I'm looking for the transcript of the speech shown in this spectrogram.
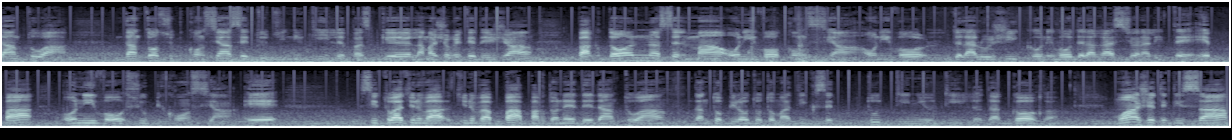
dans toi, dans ton subconscient, c'est tout inutile, parce que la majorité des gens pardonnent seulement au niveau conscient, au niveau de la logique, au niveau de la rationalité, et pas au niveau subconscient. Et si toi, tu ne vas, tu ne vas pas pardonner dedans toi, dans ton pilote automatique, c'est tout inutile, d'accord? Moi, je te dis ça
